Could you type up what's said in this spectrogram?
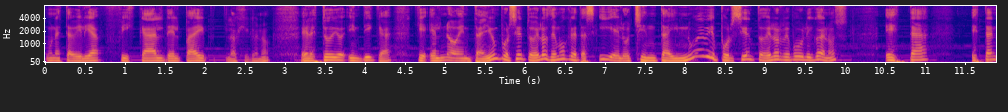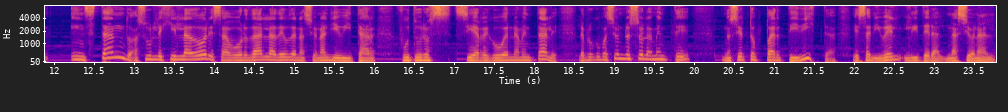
una, estabilidad fiscal del país. Lógico, ¿no? El estudio indica que el 91% de los demócratas y el 89% de los republicanos está, están instando a sus legisladores a abordar la deuda nacional y evitar futuros cierres gubernamentales. La preocupación no es solamente, ¿no es cierto?, partidista, es a nivel literal, nacional.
